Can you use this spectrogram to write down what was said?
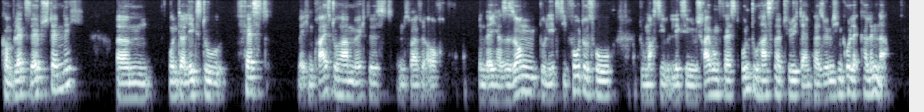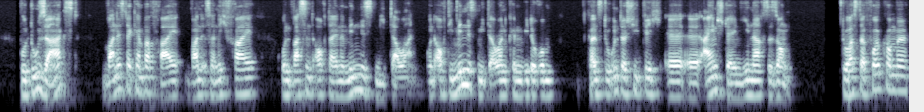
komplett selbstständig. Ähm, und da legst du fest, welchen Preis du haben möchtest, im Zweifel auch in welcher Saison. Du lädst die Fotos hoch, du machst die, legst die Beschreibung fest und du hast natürlich deinen persönlichen Kalender, wo du sagst, wann ist der Camper frei, wann ist er nicht frei und was sind auch deine Mindestmietdauern. Und auch die Mindestmietdauern können wiederum kannst du unterschiedlich äh, äh, einstellen, je nach Saison. Du hast da vollkommene,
